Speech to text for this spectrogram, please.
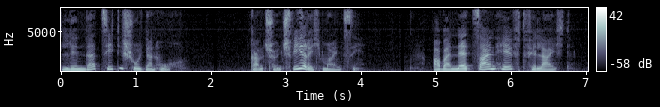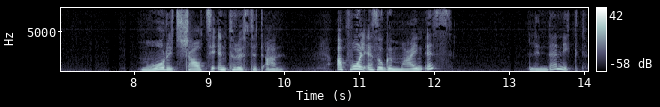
Linda zieht die Schultern hoch. Ganz schön schwierig, meint sie. Aber nett sein hilft vielleicht. Moritz schaut sie entrüstet an. Obwohl er so gemein ist? Linda nickt.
